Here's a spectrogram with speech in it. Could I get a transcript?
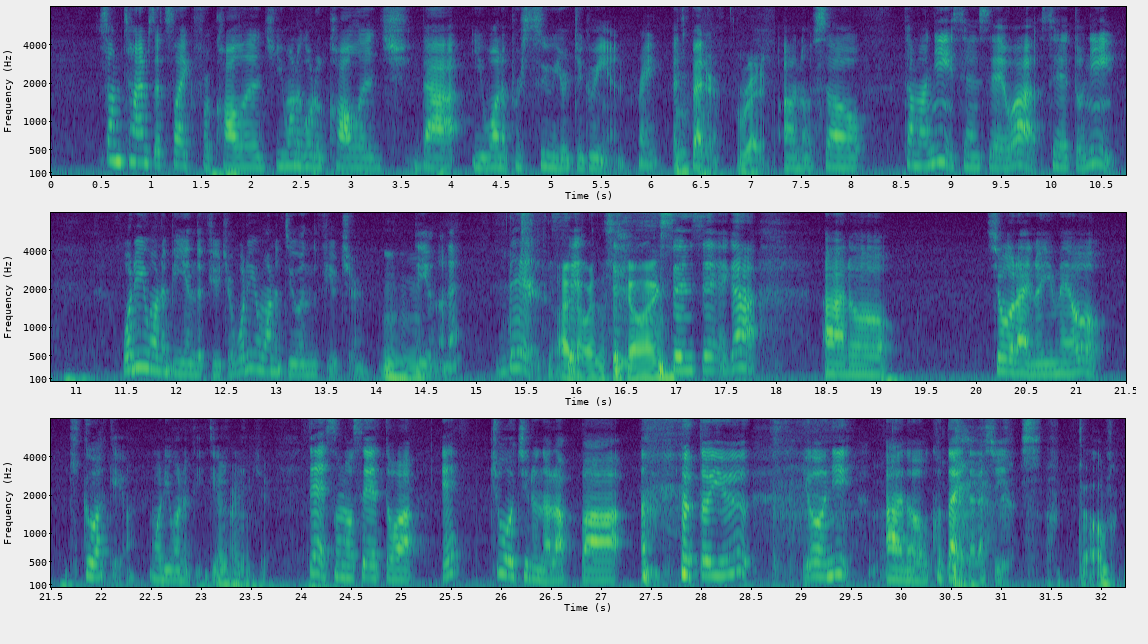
sometimes it's like for college, you want to go to college that you want to pursue your degree in, right? It's better. Right. あの so たまに先生は生徒に What do you want to be in the future? What do you want to do in the future? っていうのね。で、 I せ know where this is going. 先生があの将来の夢を 聞くわけよ。What do you want to be do for future? で、その生徒は、え超チルなラッパーというようにあの答えたらしい。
